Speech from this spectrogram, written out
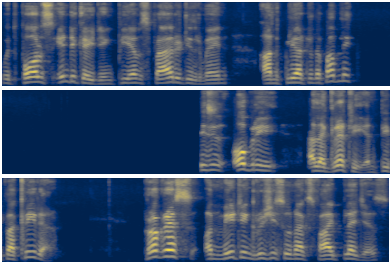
with polls indicating PM's priorities remain unclear to the public. This is Aubrey Allegretti and Pippa Crerar. Progress on meeting Rishi Sunak's five pledges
